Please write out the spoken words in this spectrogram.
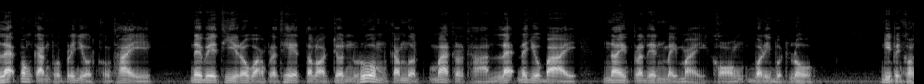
และป้องกันผลประโยชน์ของไทย ในเวทีระหว่างประเทศตลอดจนร่วมกำหนดมาตรฐานและนโยบายในประเด็นใหม่ ๆ ของบริบทโลก นี่เป็นข้อ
